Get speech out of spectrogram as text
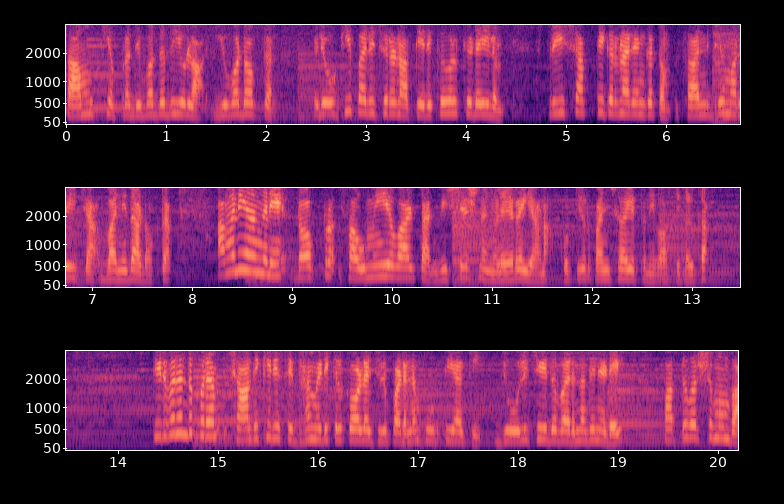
സാമൂഹ്യ പ്രതിബദ്ധതയുള്ള യുവ ഡോക്ടർ. രോഗി പരിചരണ തിരക്കുകൾക്കിടയിലും സ്ത്രീ ശാക്തീകരണ രംഗത്തും സാന്നിധ്യമറിയിച്ച വനിതാ ഡോക്ടർ. അങ്ങനെ അങ്ങനെ ഡോക്ടർ സൗമ്യയെ വാഴ്ത്താൻ വിശേഷണങ്ങളേറെയാണ് കൊട്ടിയൂർ പഞ്ചായത്ത് നിവാസികൾക്ക്. തിരുവനന്തപുരം ശാന്തിഗിരി സിദ്ധ മെഡിക്കൽ കോളേജിൽ പഠനം പൂർത്തിയാക്കി ജോലി ചെയ്തു വരുന്നതിനിടെ പത്ത് വർഷം മുമ്പ്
